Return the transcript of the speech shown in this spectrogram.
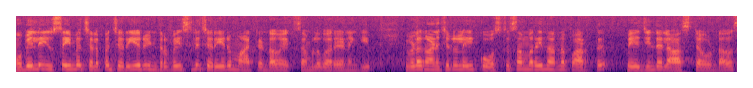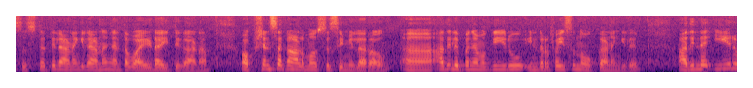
മൊബൈലിൽ യൂസ് ചെയ്യുമ്പോൾ ചിലപ്പോൾ ചെറിയൊരു ഇന്റർഫേസിൽ ചെറിയൊരു മാറ്റം ഉണ്ടാവും. എക്സാമ്പിൾ പറയുകയാണെങ്കിൽ ഇവിടെ കാണിച്ചിട്ടുള്ള ഈ കോസ്റ്റ് സമ്മറി എന്ന് പറഞ്ഞ പാർട്ട് പേജിന്റെ ലാസ്റ്റ് ആവും ഉണ്ടാവും. സിസ്റ്റത്തിലാണെങ്കിലാണ് അങ്ങനത്തെ വൈഡ് ആയിട്ട് കാണാം. ഓപ്ഷൻസൊക്കെ ആൾമോസ്റ്റ് സിമിലർ ആവും. അതിലിപ്പോൾ നമുക്ക് ഈ ഒരു ഇന്റർഫേസ് നോക്കുകയാണെങ്കിൽ അതിന്റെ ഈ ഒരു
